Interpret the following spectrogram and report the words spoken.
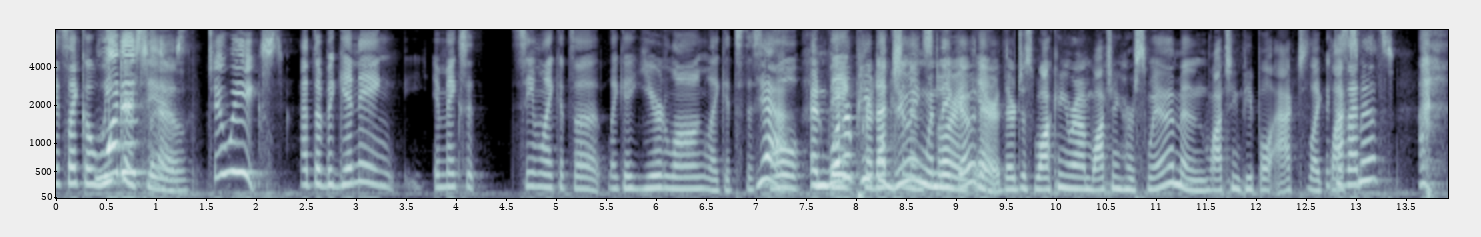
it's like a week What or is two. this? Two weeks. At the beginning, it makes it seem like it's a like a year long. Like it's this Yeah. whole And what big are people production doing when story. they go Yeah. there? They're just walking around watching her swim and watching people act like Because I- blacksmiths.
